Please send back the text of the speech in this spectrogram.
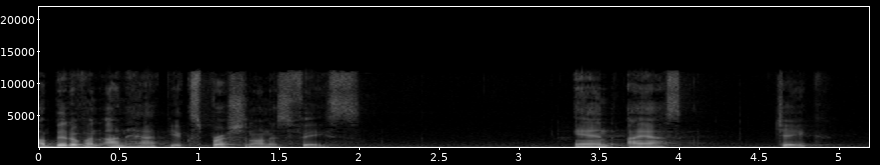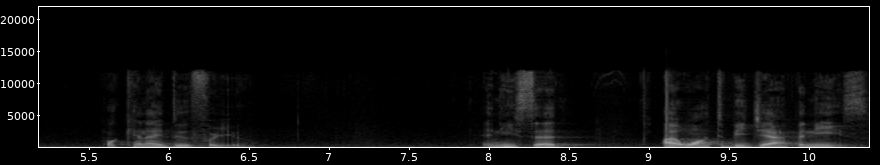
a bit of an unhappy expression on his face. And I asked Jake, What can I do for you? And he said, I want to be Japanese.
